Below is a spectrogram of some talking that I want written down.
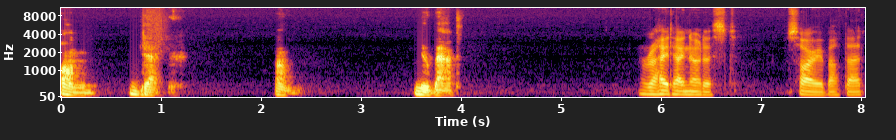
on deck. Um, new bat. Right, I noticed. Sorry about that.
